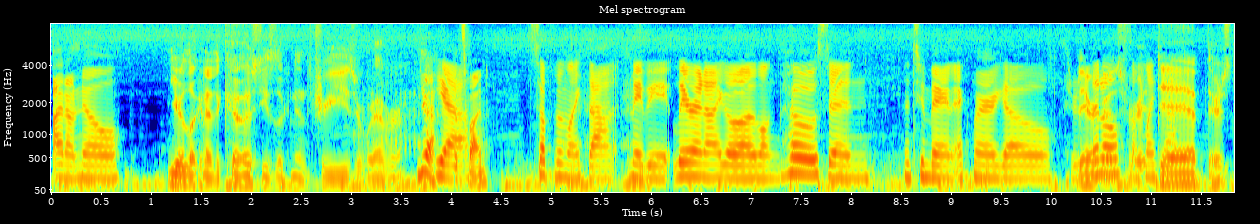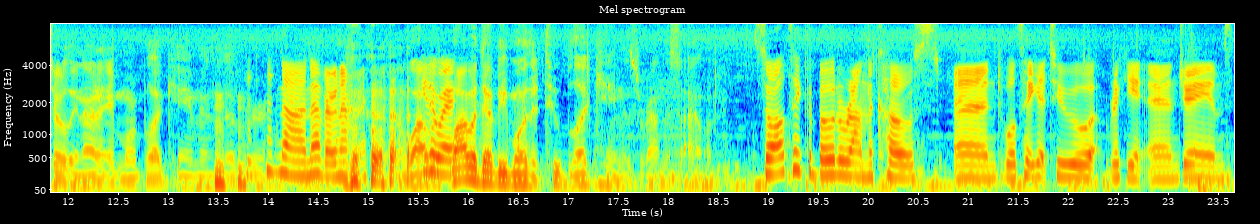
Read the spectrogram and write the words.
I don't know You're looking at the coast. He's looking in the trees or whatever. Yeah, Yeah. that's fine. something like that. Maybe Leira and I go along the coast, and Motumbe and Ikmur go through There the middle, goes for something a like that. dip. There's totally not any more blood caimans ever. Nah, never, never. why, Either would, way. why would there be more than two blood caimans around this island? So I'll take the boat around the coast and we'll take it to Ricky and James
